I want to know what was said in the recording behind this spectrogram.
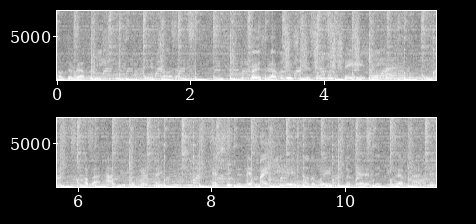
of the revolution are being televised. The first revolution is when you change your mind about how you look at things and see that there might be another way to look at it that you have not been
